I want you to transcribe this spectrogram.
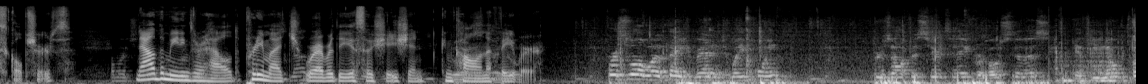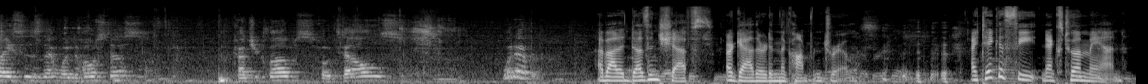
sculptures. Now the meetings are held pretty much wherever the association can call in a favor. First of all, I want to thank Advantage Waypoint for office here today for hosting us. If you know places that would host us, country clubs, hotels, whatever. About a dozen chefs are gathered in the conference room. I take a seat next to a man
